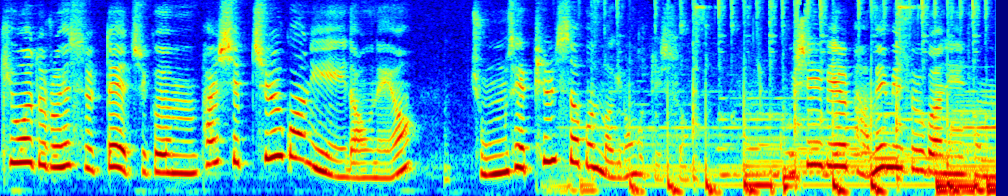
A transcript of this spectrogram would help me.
키워드로 했을 때 지금 87권이 나오네요. 중세 필사본 막 이런 것도 있어. 90일 밤의 미술관이 좀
